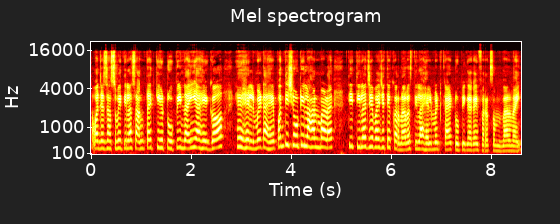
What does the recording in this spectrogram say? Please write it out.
तर माझ्या सासूबाई तिला सांगतायत की हे टोपी नाही आहे ग. हे हेल्मेट आहे पण ती शेवटी लहान बाळ आहे. ती तिला जे पाहिजे ते करणारच. तिला हेल्मेट काय टोपी काय काही फरक समजणार नाही.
